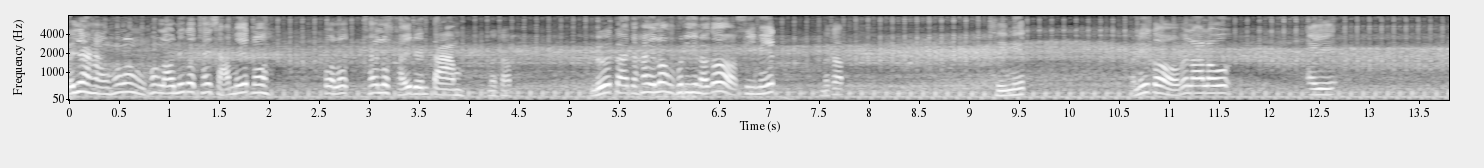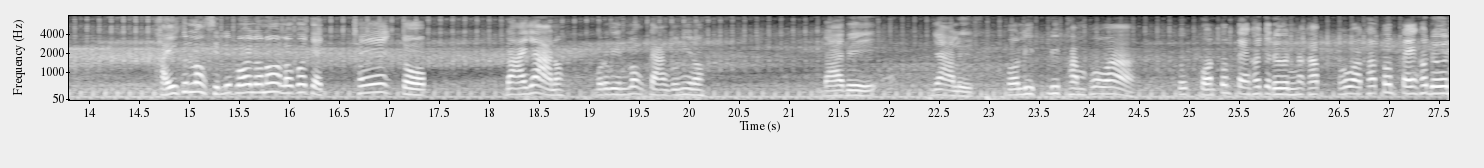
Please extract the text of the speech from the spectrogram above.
ระยะห่างของร่องของเรานี่ก็ใช้ 3 เมตรเนาะก็เราใช้รถไถเดินตามนะครับ หรือแต่จะให้ร่องพอดีหน่อยก็ 4 เมตรนะครับ 4 เมตร อันนี้ก็เวลาเราไอไถขึ้นร่องเสร็จเรียบร้อยแล้วเนาะเราก็จะใช้จอบดายหญ้าเนาะบริเวณร่องกลางตรงนี้เนาะดายไปหญ้าเลย พอรีบรีบทำเพราะว่าก่อนต้นแตงเขาจะเดินนะครับ เพราะว่าถ้าต้นแตงเขาเดิน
